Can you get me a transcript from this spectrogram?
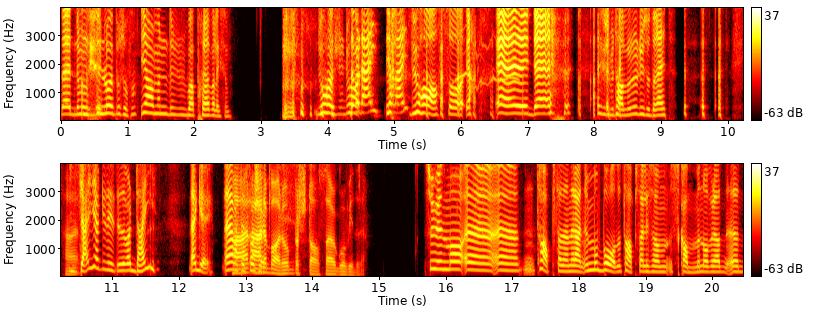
Det, det, Hun lå jo på sofaen. ja, men du bare prøver, liksom. Du har ikke du Det var deg! Det var deg! Du har så Ja. Eh, det Jeg skal ikke betale når det er du som dreit. her, Jeg har ikke driti i det, det var deg. Det er gøy. Det har vært et her er forsøk. det bare å børste av seg og gå videre. Så hun må øh, øh, ta på seg den regningen. Hun må både ta på seg liksom skammen over å ha øh,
